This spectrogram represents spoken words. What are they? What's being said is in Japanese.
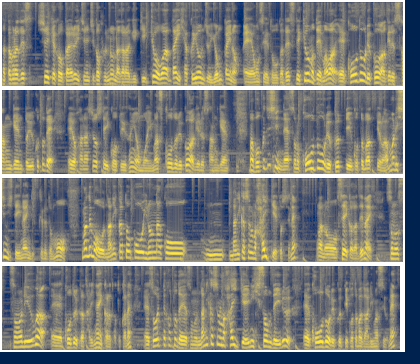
中村です。集客を変える1日5分のながら聞き。今日は第144回の、えー、音声動画です。で、今日のテーマは、えー、行動力を上げる3元ということで、えー、お話をしていこうというふうに思います。行動力を上げる3元。まあ僕自身ね、その行動力っていう言葉っていうのはあんまり信じていないんですけれども、まあでも何かとこういろんなこう、何かしらの背景としてね、あの、成果が出ない。その、その理由は、えー、行動力が足りないからだとかね、えー、そういったことで、その何かしらの背景に潜んでいる、えー、行動力っていう言葉がありますよね。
